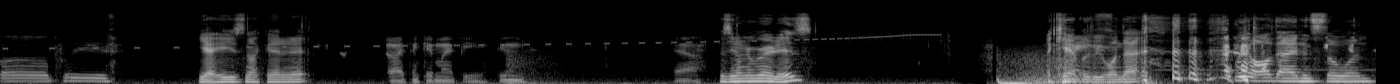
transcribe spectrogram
Oh please! Yeah, he's not getting it. So I think it might be doomed. Yeah. Does he not know where it is? I can't believe we won that. we all died and still won.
